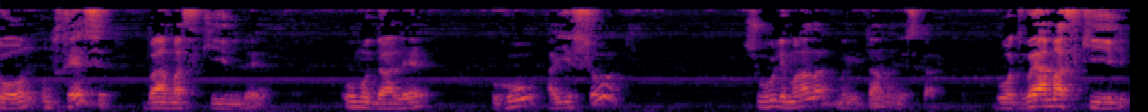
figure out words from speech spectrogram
кто он? Он хесед, бамаскилле, умудале, гу аисот, шули мало, маитана нискар. Вот, вы амаскиль,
